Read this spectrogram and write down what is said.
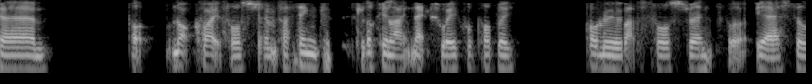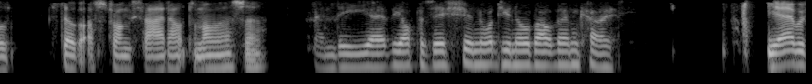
um, but not quite full strength. I think it's looking like next week we'll probably probably be back to full strength. But yeah, still still got a strong side out tomorrow. So. And the uh, the opposition, what do you know about them, Kai? Yeah, we've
